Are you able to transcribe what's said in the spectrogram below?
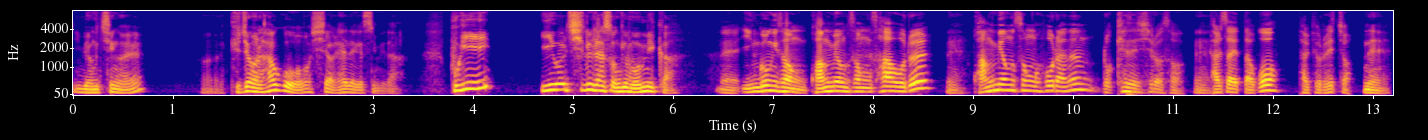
이 명칭을 어, 규정을 하고 시작을 해야 되겠습니다. 북이 2월 7일 날 쏜 게 뭡니까? 네, 인공위성 광명성 4호를 네. 광명성 호라는 로켓에 실어서 네. 발사했다고 발표를 했죠. 네.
